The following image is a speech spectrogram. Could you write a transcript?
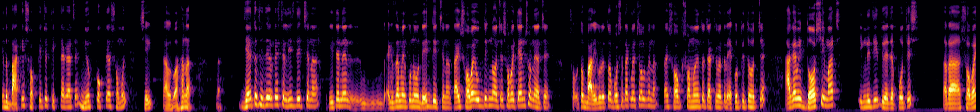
কিন্তু বাকি সব কিছু ঠিকঠাক আছে, নিয়োগ প্রক্রিয়ার সময় সেই টালবাহানা যেহেতু ফিজিক্যাল টেস্টে লিস্ট দিচ্ছে না রিটার্নের এক্সামের কোনো ডেট দিচ্ছে না, তাই সবাই উদ্বিগ্ন আছে, সবাই টেনশনে আছে। তো বাড়িঘরে তো বসে থাকলে চলবে না, তাই সব সম্মানিত চাকরি বাতিল একত্রিত হচ্ছে। আগামী দশই মার্চ, ইংরেজি দুই হাজার পঁচিশ, তারা সবাই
